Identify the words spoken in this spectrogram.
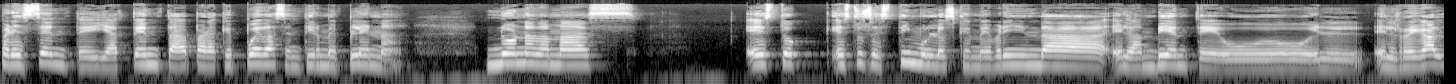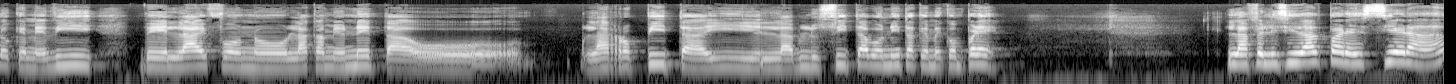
presente y atenta para que pueda sentirme plena, no nada más esto, estos estímulos que me brinda el ambiente o el, el regalo que me di del iPhone o la camioneta o la ropita y la blusita bonita que me compré. La felicidad pareciera,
